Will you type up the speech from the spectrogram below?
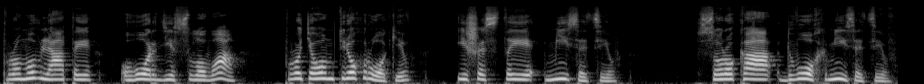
промовляти горді слова протягом трьох років і шести місяців, сорока двох місяців.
